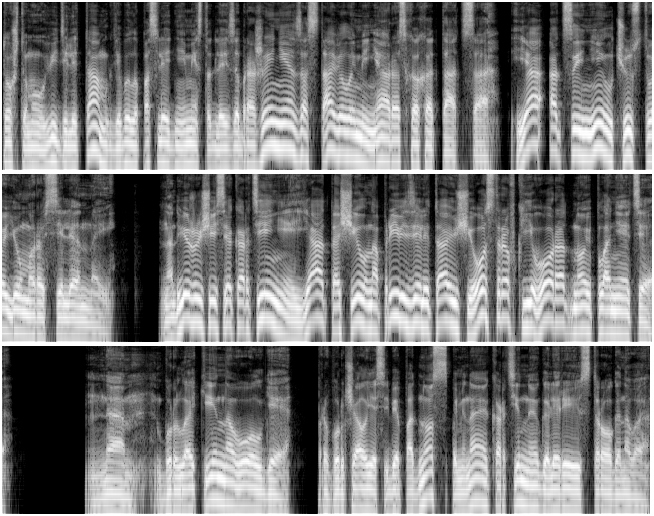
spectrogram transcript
То, что мы увидели там, где было последнее место для изображения, заставило меня расхохотаться. Я оценил чувство юмора Вселенной. На движущейся картине я тащил на привязи летающий остров к его родной планете. «Да, бурлаки на Волге», — пробурчал я себе под нос, вспоминая картинную галерею Строганова.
